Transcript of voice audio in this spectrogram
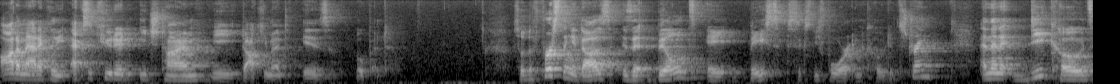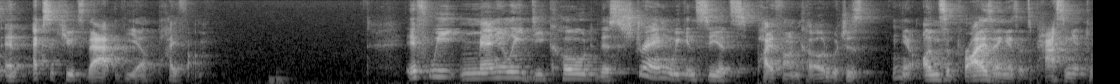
automatically executed each time the document is opened. So the first thing it does is it builds a base 64 encoded string, and then it decodes and executes that via Python. If we manually decode this string, we can see its Python code, which is you know, unsurprising as it's passing it to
